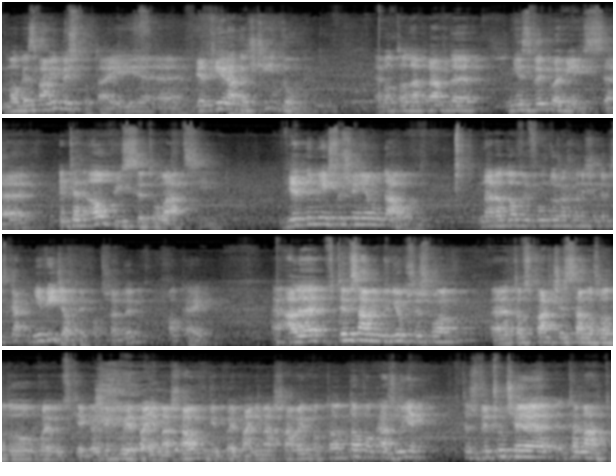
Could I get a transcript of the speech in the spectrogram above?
mogę z Wami być tutaj. e, Wielkiej radości i dumy. E, Bo to naprawdę niezwykłe miejsce. I ten opis sytuacji w jednym miejscu się nie udało. Narodowy Fundusz Ochrony Środowiska nie widział tej potrzeby. Okej. E, Ale w tym samym dniu przyszło to wsparcie z samorządu wojewódzkiego. Dziękuję Panie Marszałku, dziękuję Pani Marszałek, bo to, to pokazuje też wyczucie tematu.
